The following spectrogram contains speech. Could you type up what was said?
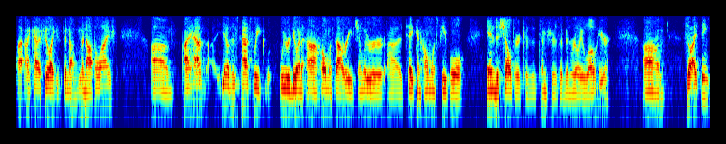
I, I kind of feel like it's been monopolized. Um, I have, you know, this past week we were doing uh, homeless outreach and we were uh, taking homeless people into shelter because the temperatures have been really low here. Um, so I think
